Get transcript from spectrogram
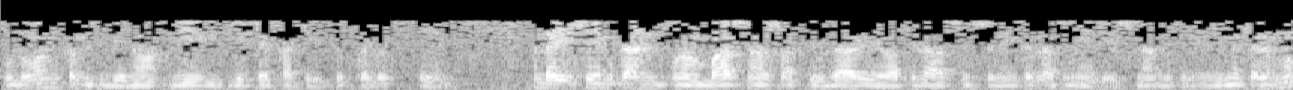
පුළුවන්කම තිබෙනවා මේ විදිහට කටයුතු කළොත් එහෙම. හොඳයි එසේම කරන්න පුළුවන් වාසනාව ශක්තිය උදා වේවා කියලා ආශිර්වාදනය කරලා අපි මේ දේශනාව මෙතන නිම කරමු.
